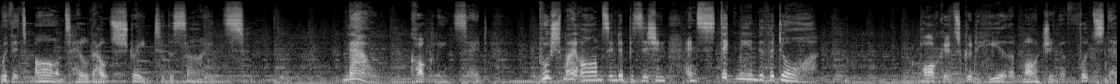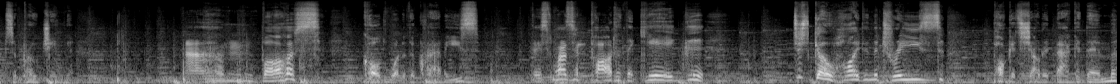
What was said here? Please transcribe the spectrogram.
with its arms held out straight to the sides. Now, Cogleen said, push my arms into position and stick me into the door. Pockets could hear the marching of footsteps approaching. Um, boss, called one of the crabbies. This wasn't part of the gig. Just go hide in the trees, Pockets shouted back at them.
